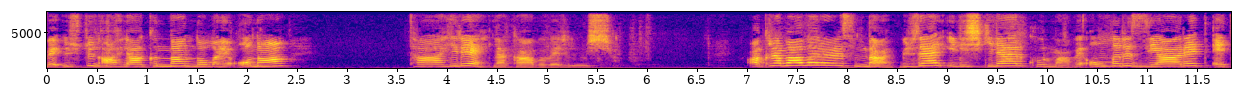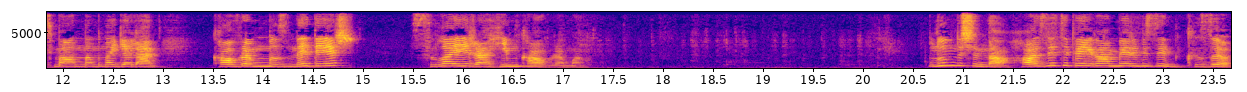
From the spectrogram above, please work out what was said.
ve üstün ahlakından dolayı ona Tahire lakabı verilmiş. Akrabalar arasında güzel ilişkiler kurma ve onları ziyaret etme anlamına gelen kavramımız nedir? Sıla-i Rahim kavramı. Bunun dışında Hazreti Peygamberimizin kızı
